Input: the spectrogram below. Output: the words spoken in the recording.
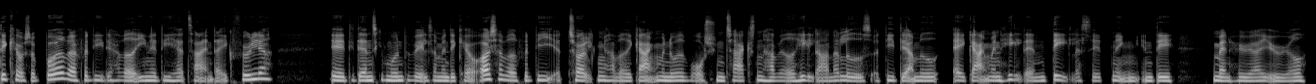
det kan jo så både være, fordi det har været en af de her tegn, der ikke følger øh, de danske mundbevægelser, men det kan jo også have været, fordi at tolken har været i gang med noget, hvor syntaksen har været helt anderledes, og de dermed er i gang med en helt anden del af sætningen, end det, man hører i øret.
